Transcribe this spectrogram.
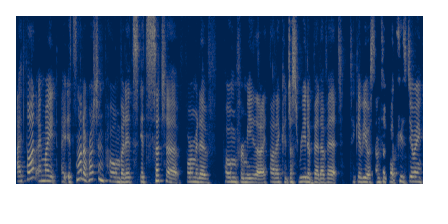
I thought I might. It's not a Russian poem, but it's it's such a formative poem for me that I thought I could just read a bit of it to give you a sense of what she's doing.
